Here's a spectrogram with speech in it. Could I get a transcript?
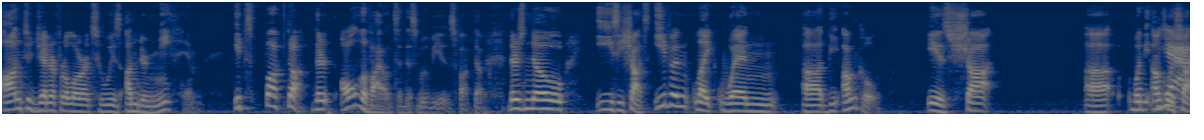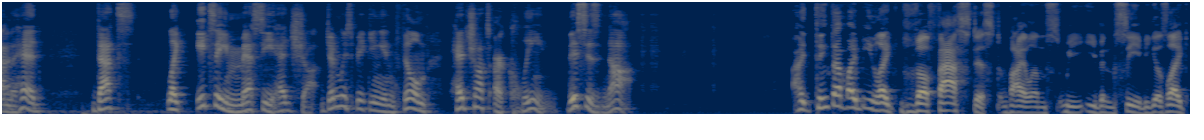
onto Jennifer Lawrence, who is underneath him. It's fucked up. There, all the violence in this movie is fucked up. There's no easy shots. Even like when uh, the uncle is shot, uh, when the uncle is shot in the head, that's like it's a messy headshot. Generally speaking, in film, headshots are clean. This is not. I think that might be like the fastest violence we even see because like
